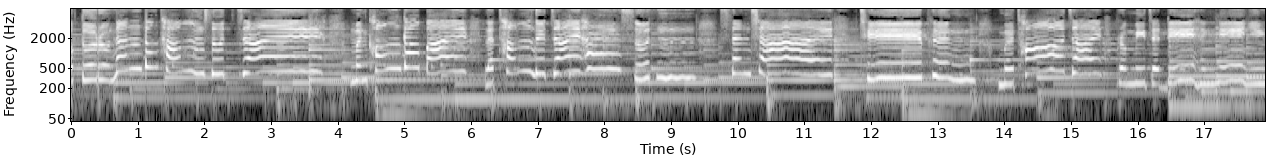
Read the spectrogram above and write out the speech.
บอกตัวเรานั้นต้องทำสุดใจ มันคงก้าวไป และทำด้วยใจให้สุด เส้นชัยที่พึ่ง เมื่อท้อใจ เพราะมีเจะดีแห่งนี้ยิ่ง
